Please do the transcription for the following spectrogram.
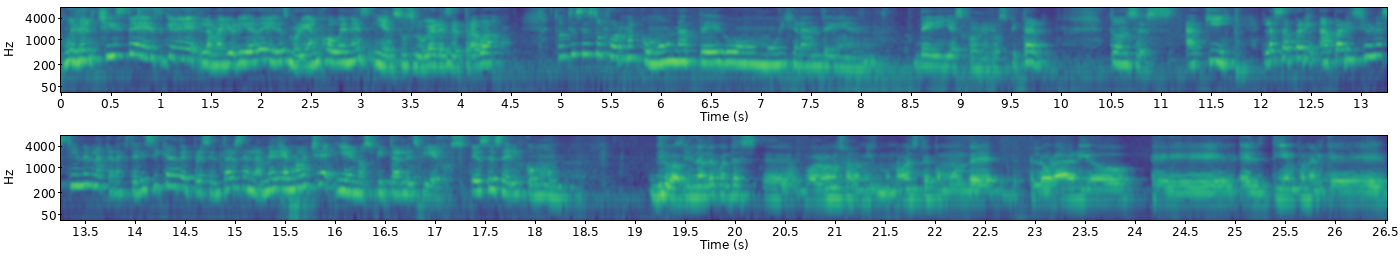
Bueno, el chiste es que la mayoría de ellos morían jóvenes y en sus lugares de trabajo. Entonces esto forma como un apego muy grande en- de ellas con el hospital. Entonces, aquí, las apari- apariciones tienen la característica de presentarse en la medianoche y en hospitales viejos. Ese es el común. Digo, a final de cuentas, eh, volvemos a lo mismo, ¿no? Este común de el horario, eh, el tiempo en el que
